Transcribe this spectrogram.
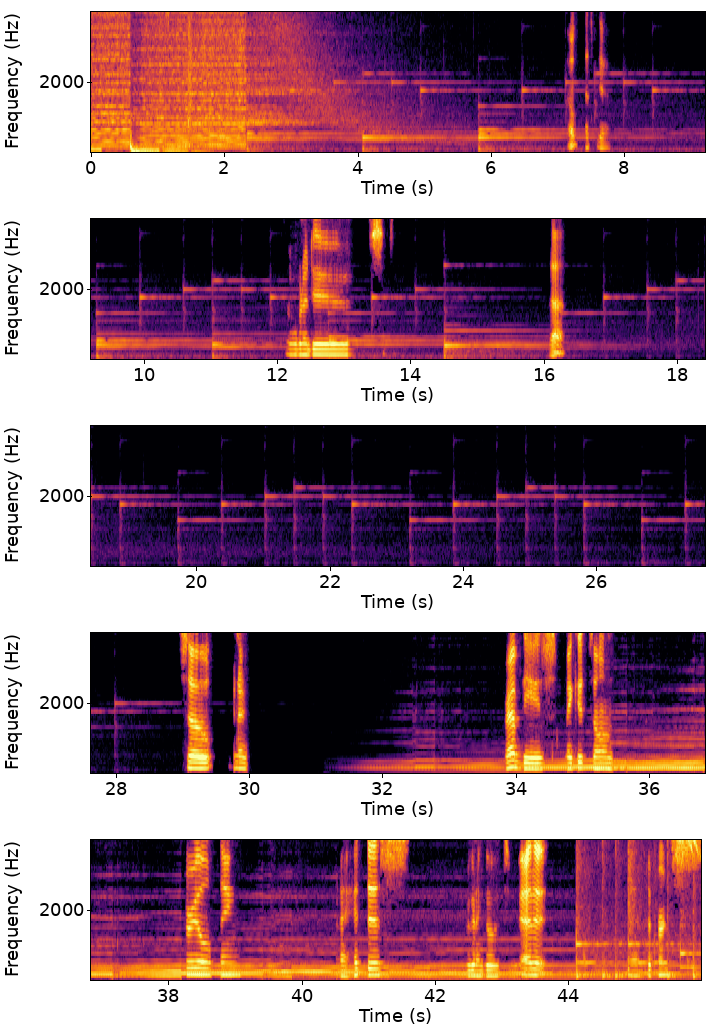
So I'm gonna grab these, make its own material thing. When I hit this, we're gonna go to edit and difference.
